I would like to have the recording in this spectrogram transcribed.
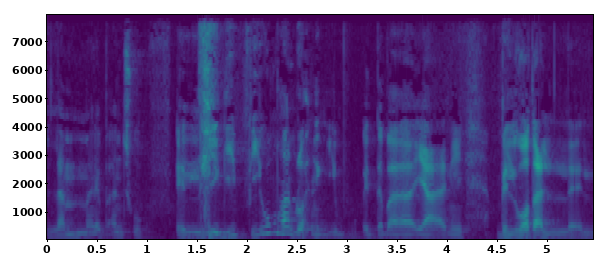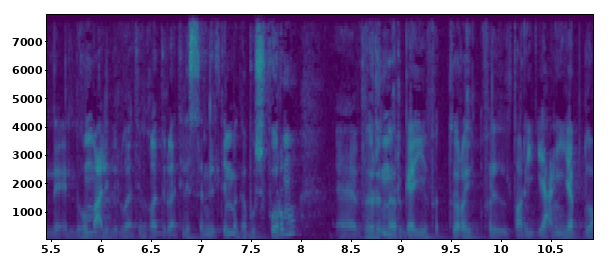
لما نبقى نشوف. اللي يجيب فيهم هنروح نجيبه. انت بقى يعني بالوضع اللي هم عليه دلوقتي لغاية دلوقتي لسه الاثنين ما جابوش فورمة. آه فيرنر جاي في الطريق في الطريق يعني يبدو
